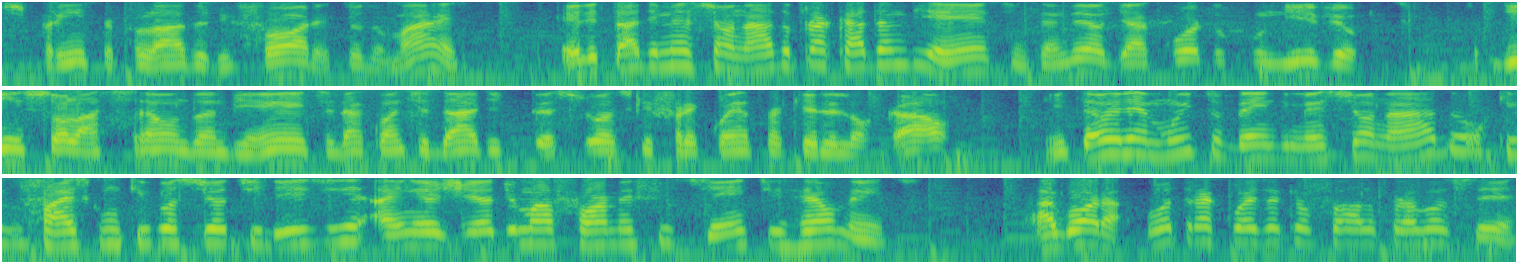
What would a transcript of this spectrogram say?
sprinter pro lado de fora e tudo mais, ele está dimensionado para cada ambiente, entendeu? De acordo com o nível de insolação do ambiente, da quantidade de pessoas que frequentam aquele local. Então ele é muito bem dimensionado, o que faz com que você utilize a energia de uma forma eficiente realmente. Agora, outra coisa que eu falo para você,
